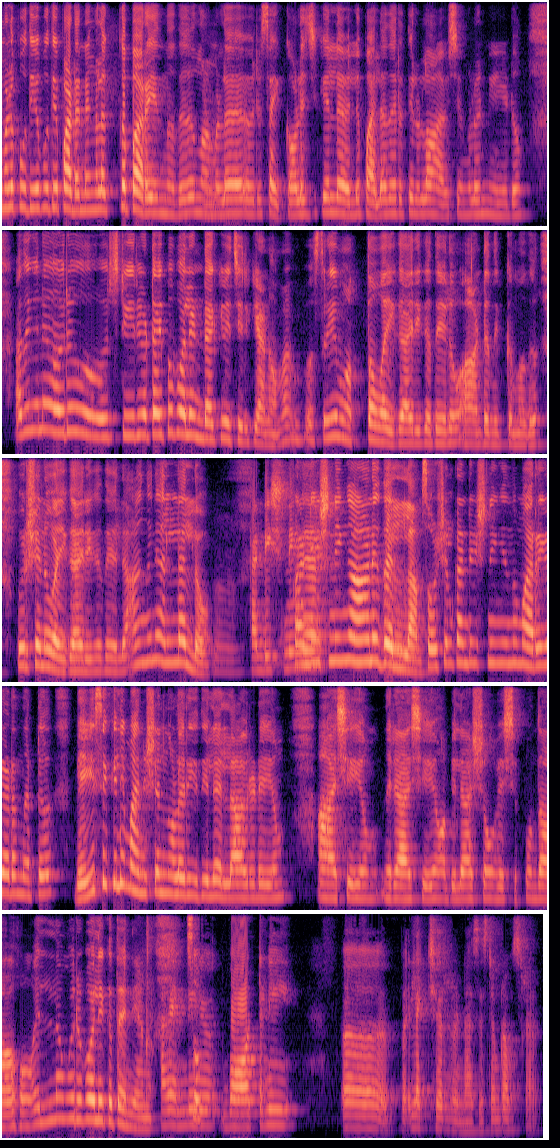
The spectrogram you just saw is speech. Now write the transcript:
നമ്മൾ പുതിയ പുതിയ പഠനങ്ങളൊക്കെ പറയുന്നത് നമ്മൾ ഒരു സൈക്കോളജിക്കൽ ലെവലിൽ പലതരത്തിലുള്ള ആവശ്യങ്ങളും നീടും. അതിങ്ങനെ ഒരു ഒരു സ്റ്റീരിയോ ടൈപ്പ് പോലെ ഉണ്ടാക്കി വെച്ചിരിക്കുകയാണ്. സ്ത്രീ മൊത്തം വൈകാരികതയിലും ആണ്ട് നിൽക്കുന്നത്. പുരുഷന് വൈകാരികതയില്ല അങ്ങനെ അല്ലല്ലോ. കണ്ടീഷനിങ് ആണ് ഇതെല്ലാം. സോഷ്യൽ കണ്ടീഷനിങ് എന്ന് മറികടന്നിട്ട് ബേസിക്കലി മനുഷ്യൻ എന്നുള്ള രീതിയിൽ എല്ലാവരുടെയും ആശയും നിരാശയും അഭിലാഷവും വിശപ്പും ദാഹവും എല്ലാം ഒരുപോലെയൊക്കെ തന്നെയാണ്. ഒരു ബോട്ടണി ലെക്ചറർ ഉണ്ട് അസിസ്റ്റന്റ് പ്രൊഫസറാണ്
